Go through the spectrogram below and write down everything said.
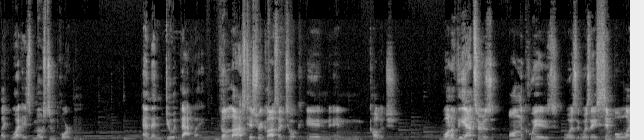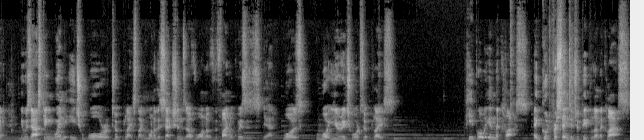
like what is most important and then do it that way the last history class I took in in college, one of the answers on the quiz was was a simple like it was asking when each war took place. Like one of the sections of one of the final quizzes yeah was what year each war took place. People in the class, a good percentage of people in the class,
